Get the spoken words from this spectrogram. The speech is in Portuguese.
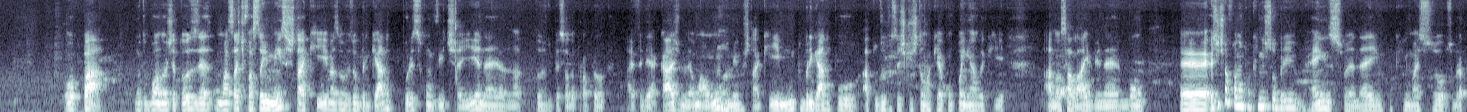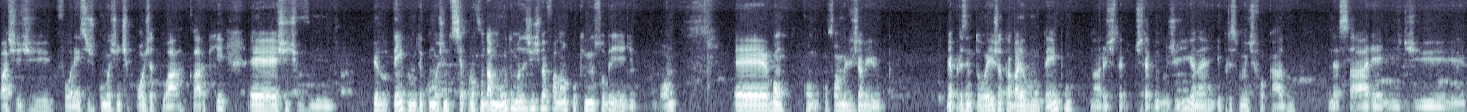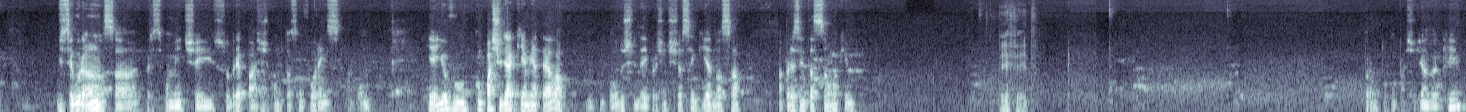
Opa, muito boa noite a todos. É uma satisfação imensa estar aqui. Mais uma vez, obrigado por esse convite aí, né? A todos do pessoal do próprio AFD Academy. É uma honra mesmo estar aqui. Muito obrigado por a todos vocês que estão aqui acompanhando aqui a nossa live, né? Bom, é, a gente vai falar um pouquinho sobre ransomware, né? E um pouquinho mais so, sobre a parte de forense, de como a gente pode atuar. Claro que é, a gente pelo tempo, não tem como a gente se aprofundar muito, mas a gente vai falar um pouquinho sobre ele bom? É, bom, conforme ele já me, me apresentou aí, já trabalhei algum tempo na área de, te de tecnologia, né? E principalmente focado nessa área aí de, de segurança, principalmente aí sobre a parte de computação forense, tá bom? E aí eu vou compartilhar aqui a minha tela né, com todos, e daí para a gente já seguir a nossa apresentação aqui. Perfeito. Pronto, estou compartilhando aqui.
